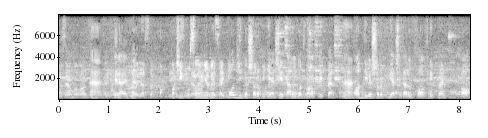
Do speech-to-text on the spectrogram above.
múzeuma van. Aha, király. Azt a Pacsinkó szalonja. Addig a sarokig elsétálunk, ott van flipper. Aha. Addig a sarokig elsétálunk, van flipper. Ha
